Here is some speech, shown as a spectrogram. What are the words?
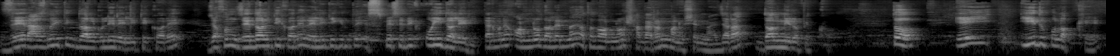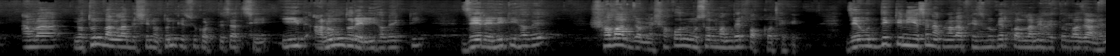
যে রাজনৈতিক দলগুলি র্যালিটি করে, যখন যে দলটি করে, র্যালিটি কিন্তু স্পেসিফিক ওই দলেরই। তার মানে অন্য দলের নয় অথবা অন্য সাধারণ মানুষের নয়, যারা দল নিরপেক্ষ। তো এই ঈদ উপলক্ষে আমরা নতুন বাংলাদেশে নতুন কিছু করতে চাচ্ছি, ঈদ আনন্দ র্যালি হবে একটি। যে র্যালিটি হবে সবার জন্য, সকল মুসলমানদের পক্ষ থেকে। যে উদ্যোগটি নিয়েছেন আপনারা ফেসবুকের কল্যাণে হয়তো বা জানেন,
